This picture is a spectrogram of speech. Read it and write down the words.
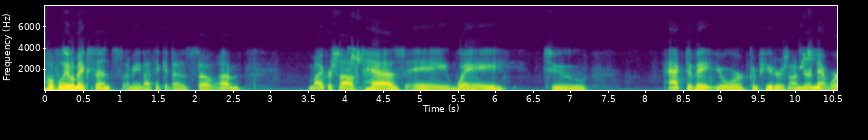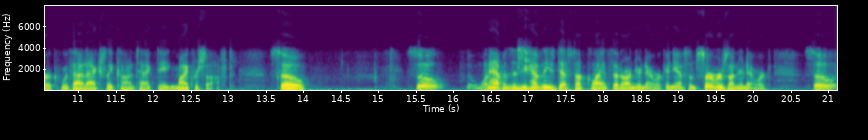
hopefully it'll make sense. I mean, I think it does. So um, Microsoft has a way to activate your computers on your network without actually contacting Microsoft. So, so what happens is you have these desktop clients that are on your network and you have some servers on your network. So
